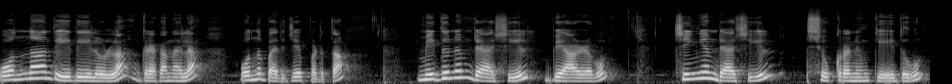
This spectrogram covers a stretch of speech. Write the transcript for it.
ഒന്നാം തീയതിയിലുള്ള ഗ്രഹനില ഒന്ന് പരിചയപ്പെടുത്താം. മിഥുനം രാശിയിൽ വ്യാഴവും ചിങ്ങം രാശിയിൽ ശുക്രനും കേതുവും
